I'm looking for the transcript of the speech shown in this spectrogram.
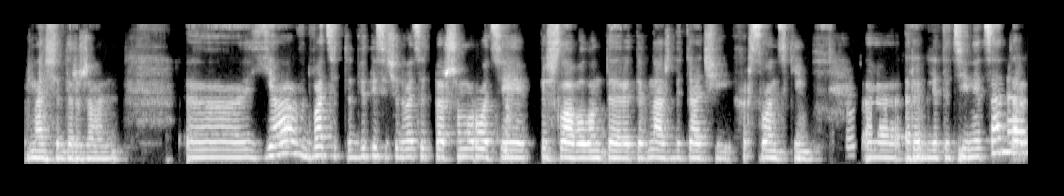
в нашій державі. Е, Я в 20, 2021 році пішла волонтерити в наш дитячий Херсонський е, реабілітаційний центр.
